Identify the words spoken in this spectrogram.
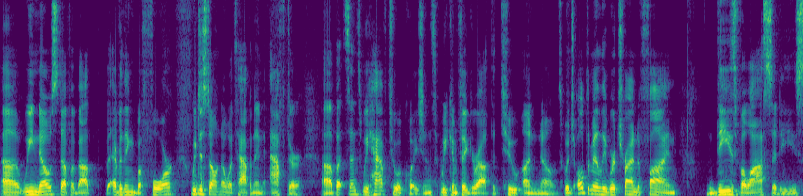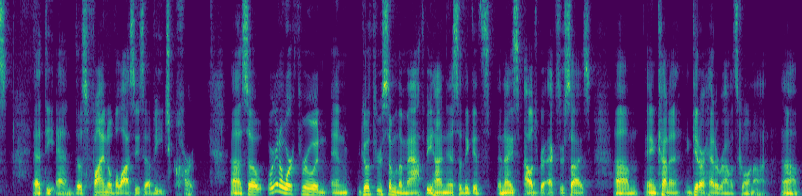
Uh, we know stuff about everything before, we just don't know what's happening after. Uh, but since we have two equations, we can figure out the two unknowns, which ultimately we're trying to find these velocities at the end, those final velocities of each cart. Uh, so we're going to work through and, and, go through some of the math behind this. I think it's a nice algebra exercise um, and kind of get our head around what's going on. Um,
